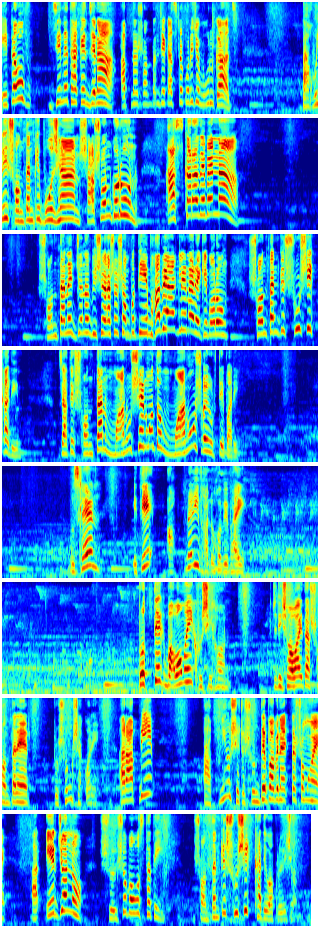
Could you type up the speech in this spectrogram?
এটাও জেনে থাকেন যে না, আপনার সন্তান যে কাজটা করেছে ভুল কাজ তাহলে সন্তানকে বোঝান, শাসন করুন। আস্কারা দেবেন না। সন্তানের জন্য বিষয় আসা সম্পত্তি এভাবে আগলে না রেখে বরং সন্তানকে সুশিক্ষা দিন, যাতে সন্তান মানুষের মতো মানুষ হয়ে উঠতে পারে। বুঝলেন? এতে আপনারই ভালো হবে ভাই। প্রত্যেক বাবা মাই খুশি হন, যদি সবাই তার সন্তানের প্রশংসা করে। আর আপনি আপনিও সেটা শুনতে পাবেন একটা সময়ে। আর এর জন্য শৈশব অবস্থাতেই সন্তানকে সুশিক্ষা দেওয়া প্রয়োজন।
